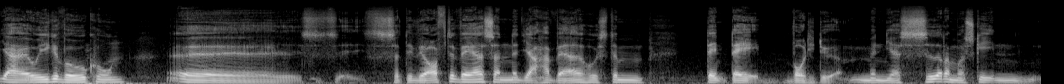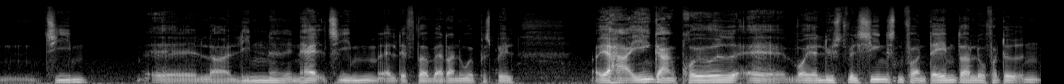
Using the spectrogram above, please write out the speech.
jeg er jo ikke vågekone. Øh, så det vil ofte være sådan, at jeg har været hos dem den dag, hvor de dør. Men jeg sidder der måske en time øh, eller lignende, en halv time, alt efter hvad der nu er på spil. Og jeg har en gang prøvet, øh, hvor jeg lyste velsignelsen for en dame, der lå for døden,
